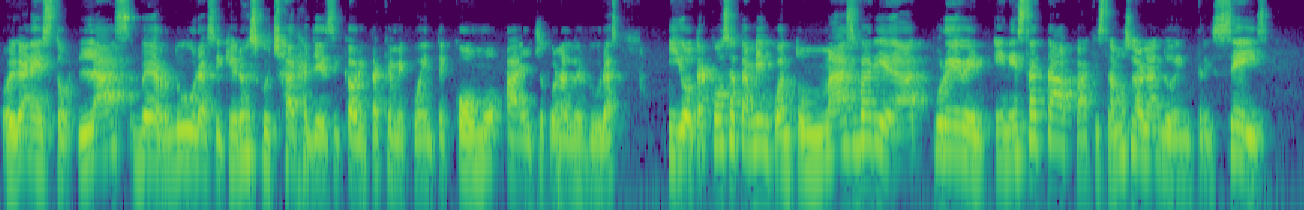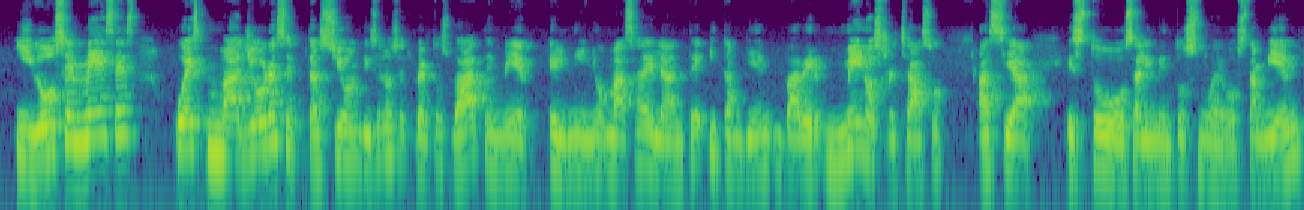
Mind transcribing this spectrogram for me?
oigan esto, las verduras, y quiero escuchar a Jessica ahorita que me cuente cómo ha hecho con las verduras. Y otra cosa también, cuanto más variedad prueben en esta etapa que estamos hablando entre 6 y 12 meses, pues mayor aceptación, dicen los expertos, va a tener el niño más adelante y también va a haber menos rechazo hacia estos alimentos nuevos. También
